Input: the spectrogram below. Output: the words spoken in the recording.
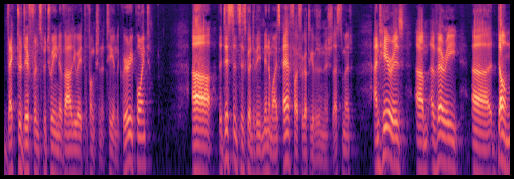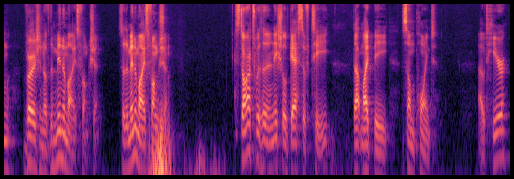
vector difference between evaluate the function at t and the query point. Uh, the distance is going to be minimize f. I forgot to give it an initial estimate. And here is um, a very uh, dumb version of the minimize function. So the minimize function starts with an initial guess of t. That might be some point out here.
